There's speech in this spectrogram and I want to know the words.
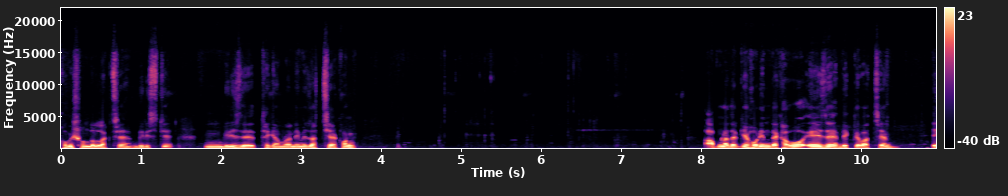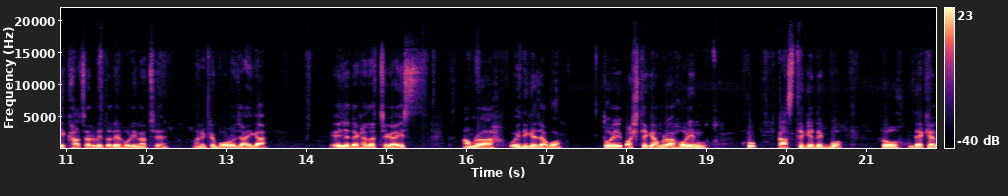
খুবই সুন্দর লাগছে ব্রিজটি। ব্রিজের থেকে আমরা নেমে যাচ্ছি এখন। আপনাদেরকে হরিণ দেখাবো, এই যে দেখতে পাচ্ছেন এই খাঁচার ভেতরে হরিণ আছে মানে একটা বড় জায়গা। এই যে দেখা যাচ্ছে গাইস আমরা ওই দিকে যাব। তো এই পাশ থেকে আমরা হরিণ খুব কাছ থেকে দেখব। তো দেখেন,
